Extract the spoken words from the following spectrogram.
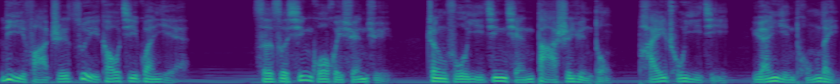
立法之最高机关也。此次新国会选举，政府以金钱大施运动，排除异己，援引同类，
